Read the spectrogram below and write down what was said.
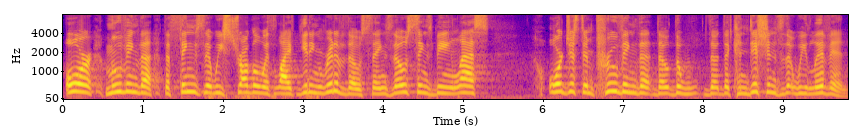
or moving the, the things that we struggle with life, getting rid of those things, those things being less, or just improving the, the, the, the, the conditions that we live in.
